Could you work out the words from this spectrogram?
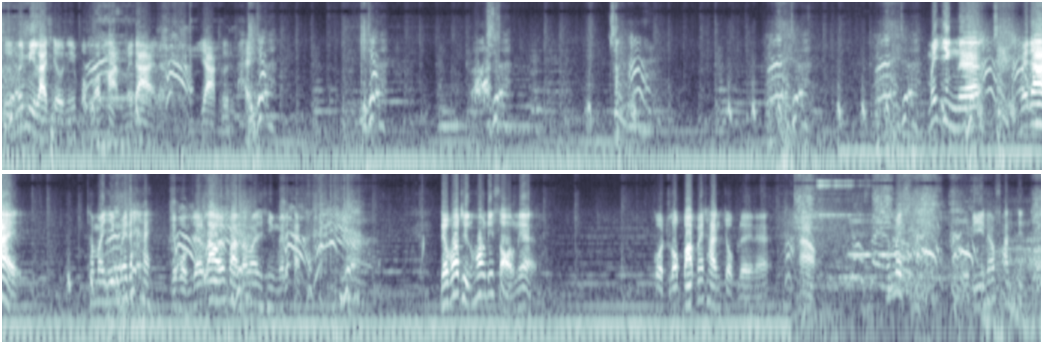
คือไม่มีลายเชลนี้ผมว่าผ่านไม่ได้นะ ยากเกินไปไม่ยิงนะ ไม่ได้ทำไมยิงไม่ได้ เดี๋ยวผมจะเล่าให้ฟังทำไมยิงไม่ได้ เดี๋ยวพอถึงห้องที่สองเนี่ย กดลบบัฟไม่ทันจบเลยนะ อ้าวทำไมโหดีนะฟันติดหน้า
